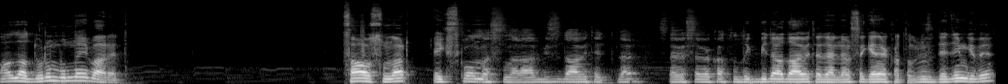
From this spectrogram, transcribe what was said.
Valla durum bundan ibaret. Sağ olsunlar eksik olmasınlar abi bizi davet ettiler. Seve seve katıldık. Bir daha davet ederlerse gene katılırız. Dediğim gibi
